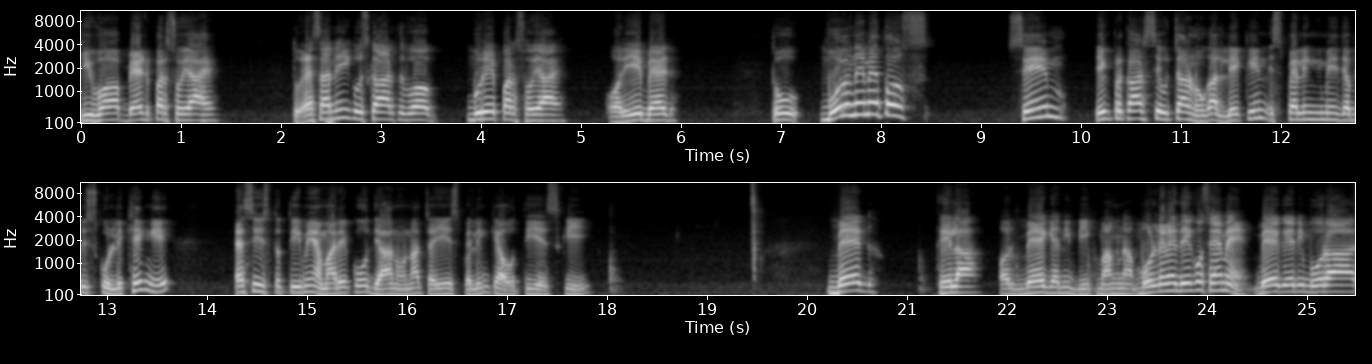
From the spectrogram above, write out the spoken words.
कि वह बेड पर सोया है। तो ऐसा नहीं कि उसका अर्थ वह बुरे पर सोया है और ये बेड तो बोलने में तो सेम एक प्रकार से उच्चारण होगा, लेकिन स्पेलिंग में जब इसको लिखेंगे, ऐसी स्थिति में हमारे को ध्यान होना चाहिए स्पेलिंग क्या होती है इसकी? बैग, थैला और बैग यानी भीख मांगना। बोलने में देखो सेम है। बैग यानी बोरा,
